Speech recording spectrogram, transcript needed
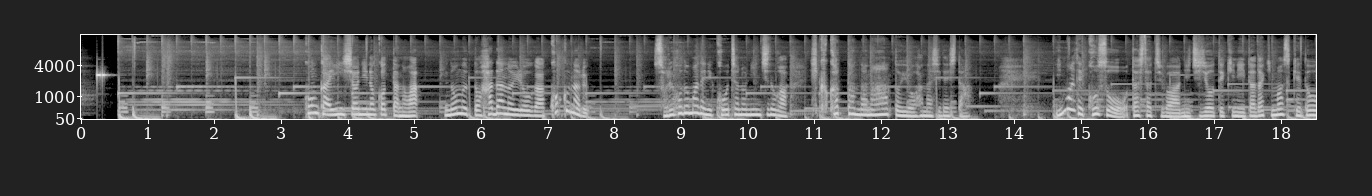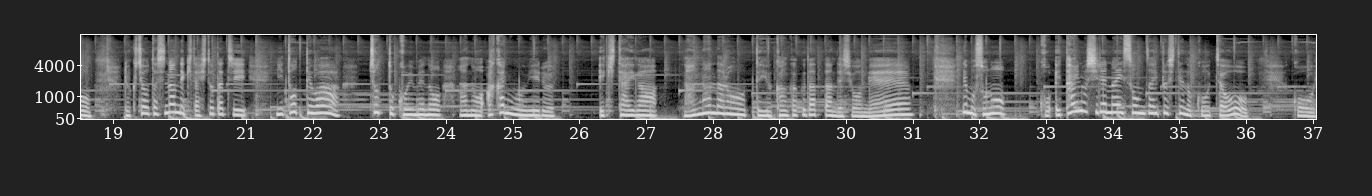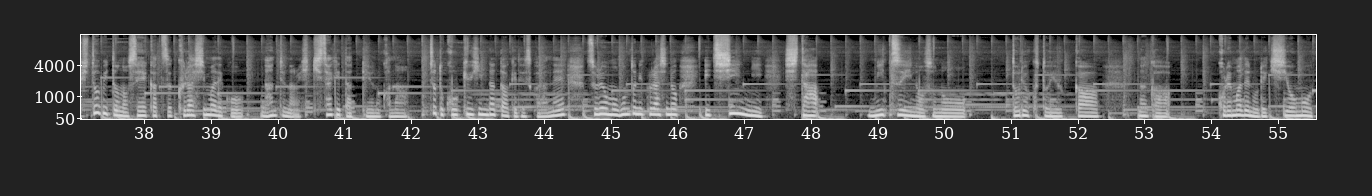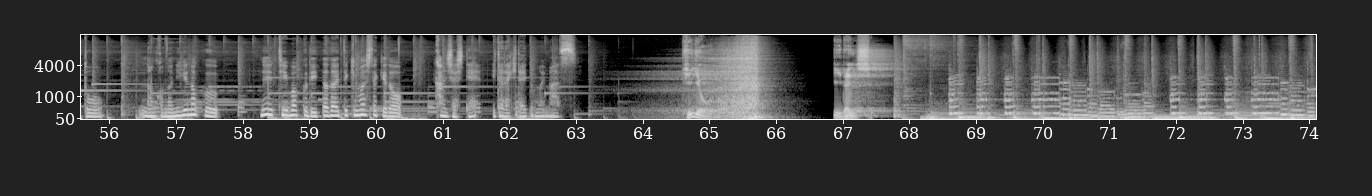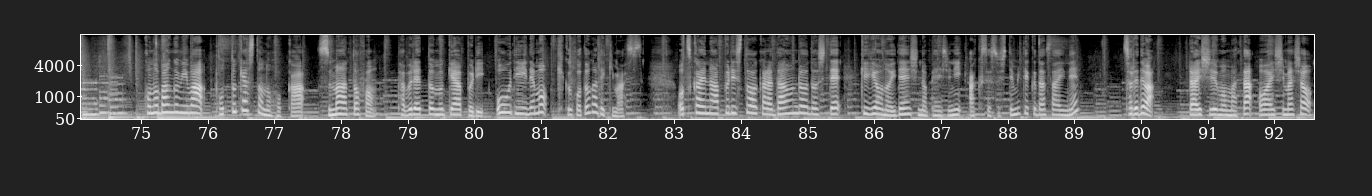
今回印象に残ったのは飲むと肌の色が濃くなる。それほどまでに紅茶の認知度が低かったんだなというお話でした。今でこそ私たちは日常的にいただきますけど緑茶をたしなんできた人たちにとってはちょっと濃いめのあの赤にも見える液体が何なんだろうっていう感覚だったんでしょうね。でもそのこう得体の知れない存在としての紅茶をこう人々の生活暮らしまでこうなんていうんだろう引き下げたっていうのかなちょっと高級品だったわけですからねそれをもう本当に暮らしの一シーンにした三井のその努力というかなんかこれまでの歴史を思うとなんか何気なくねティーバッグでいただいてきましたけど感謝していただきたいと思います。企業の遺伝子この番組はポッドキャストのほかスマートフォンタブレット向けアプリオーディでも聞くことができますお使いのアプリストアからダウンロードして企業の遺伝子のページにアクセスしてみてくださいねそれでは来週もまたお会いしましょう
